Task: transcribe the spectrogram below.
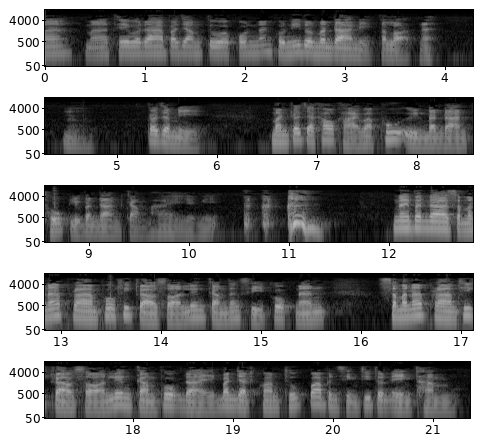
มา มาเทวดาประจำตัวคนนั้นคนนี้โดนบันดาลนี่ตลอดนะ อืม ก็จะมี มันก็จะเข้าข่ายว่าผู้อื่นบันดาลทุกข์หรือบันดาลกรรมให้อย่างนี้ ในบรรดาสมณพราหมณ์พวกที่กล่าวสอนเรื่องกรรมทั้งสี่พวกนั้น สมณพราหมณ์ที่กล่าวสอนเรื่องกรรมพวกใด บัญญัติความทุกข์ว่าเป็นสิ่งที่ตนเองทำ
